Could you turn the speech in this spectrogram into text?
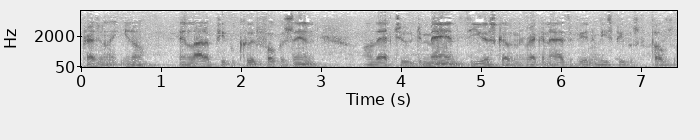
presently, you know, and a lot of people could focus in on that to demand that the U.S. government recognize the Vietnamese people's proposal.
